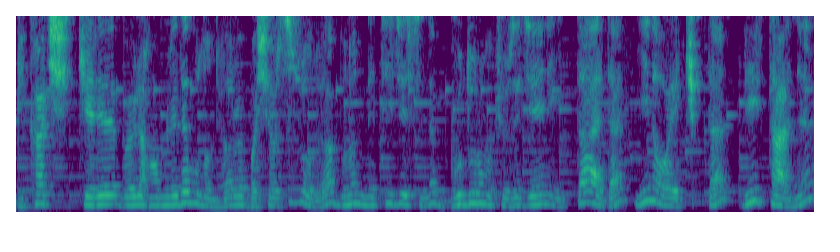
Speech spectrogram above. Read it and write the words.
birkaç kere böyle hamlede bulunuyorlar ve başarısız oluyor. Bunun neticesinde bu durumu çözeceğini iddia eden yine o ekipten bir tane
